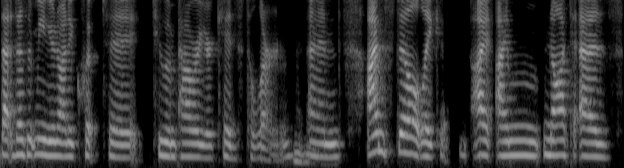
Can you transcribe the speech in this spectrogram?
that doesn't mean you're not equipped to to empower your kids to learn mm-hmm. and i'm still like i i'm not as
